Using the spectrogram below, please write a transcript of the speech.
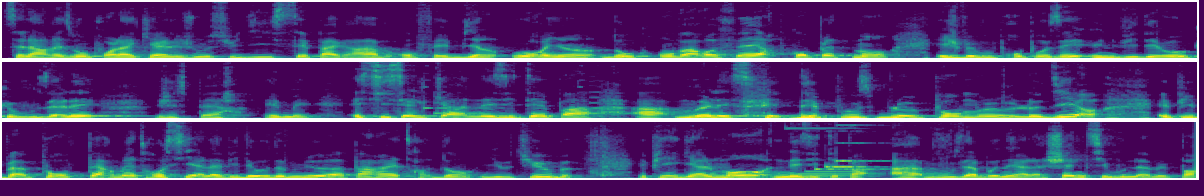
C'est la raison pour laquelle je me suis dit, c'est pas grave, on fait bien ou rien, donc on va refaire complètement, et je vais vous proposer une vidéo que vous allez, j'espère, aimer. Et si c'est le cas, n'hésitez pas à me laisser des pouces bleus pour me le dire, et puis bah, pour permettre aussi à la vidéo de mieux apparaître dans YouTube. Et puis également, n'hésitez pas à vous abonner à la chaîne si vous ne l'avez pas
